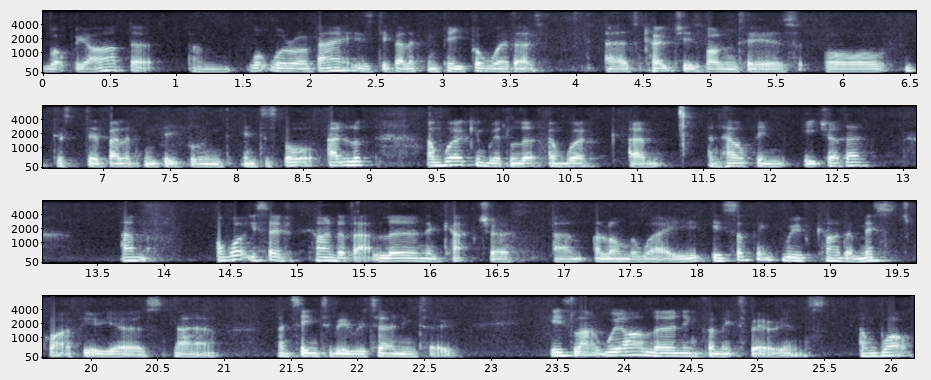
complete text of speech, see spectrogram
what we are. That um, what we're about is developing people, whether it's as coaches, volunteers, or just developing people in, into sport and look and working with and work um, and helping each other. Um, and what you said, kind of that learn and capture um, along the way, is something we've kind of missed quite a few years now, and seem to be returning to. Is like we are learning from experience, and what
